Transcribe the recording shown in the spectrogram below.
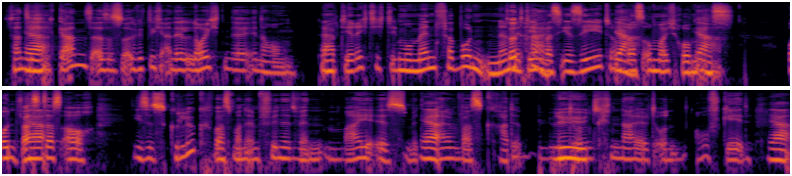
Fand Ja. ich ganz, also es war wirklich eine leuchtende Erinnerung. Da habt ihr richtig den Moment verbunden, ne? mit dem, was ihr seht und Ja. was um euch rum Ja. ist. Und was Ja. das auch, dieses Glück, was man empfindet, wenn Mai ist, mit allem, was gerade blüht, Blüht. und knallt und aufgeht. Ja.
